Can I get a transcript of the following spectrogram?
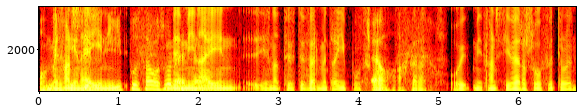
Og með þína eigin íbúð þá? Með mína eigin hérna, 20 fermetra íbúð sko. Já, akkurat. Og mér fannst ég vera svo fullorinn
